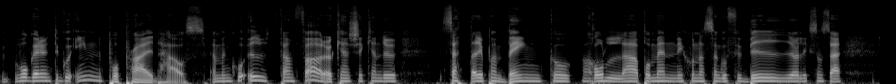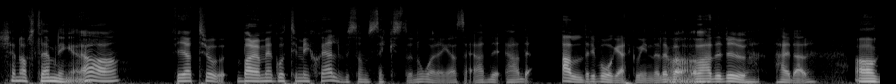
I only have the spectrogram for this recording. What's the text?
Vågar du inte gå in på Pride House, ja men gå utanför och kanske kan du sätta dig på en bänk och ja. kolla på människorna som går förbi och liksom så här. Känna av stämningen. Ja, för jag tror, bara om jag går till mig själv som 16-åring, alltså, jag, hade, jag hade aldrig vågat gå in, eller ja. vad, vad hade du Haidar? Ja,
